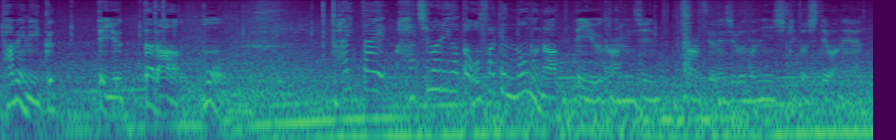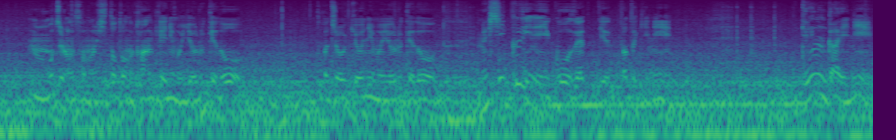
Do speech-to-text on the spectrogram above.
食べに行くって言ったらもう大体8割方お酒飲むなっていう感じなんですよね自分の認識としてはね。うんもちろんその人との関係にもよるけどとか状況にもよるけど飯食いに行こうぜって言った時に県外に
